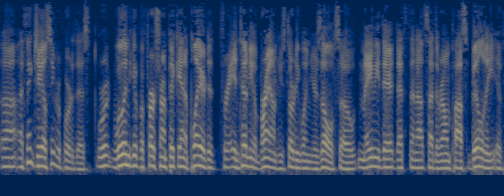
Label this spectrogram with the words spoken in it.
uh, I think JLC reported this. We're willing to give a first round pick and a player to, for Antonio Brown, who's 31 years old. So maybe there, that's not outside the realm possibility if,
